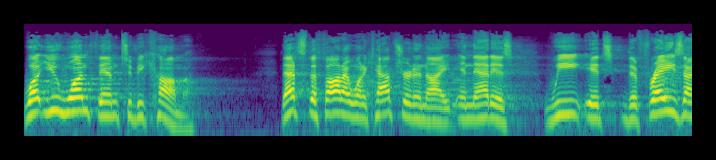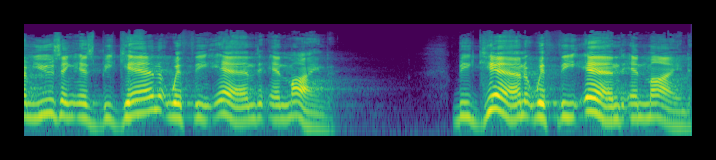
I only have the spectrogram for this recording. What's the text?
what you want them to become. That's the thought I want to capture tonight, and that is we it's the phrase I'm using is begin with the end in mind. Begin with the end in mind.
